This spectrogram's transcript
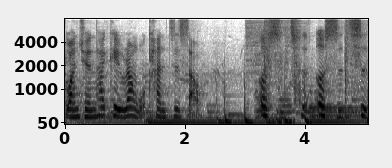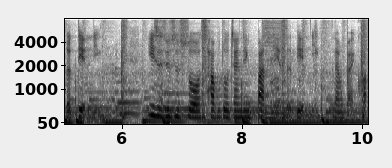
完全，他可以让我看至少二十次、二十次的电影，意思就是说，差不多将近半年的电影，两百块，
